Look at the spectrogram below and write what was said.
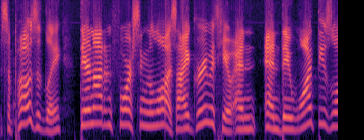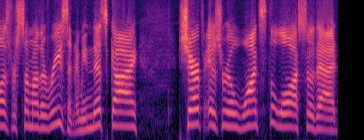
supposedly they're not enforcing the laws. I agree with you. And and they want these laws for some other reason. I mean, this guy Sheriff Israel wants the law so that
